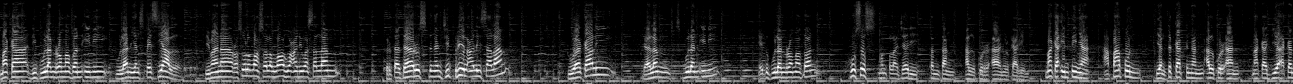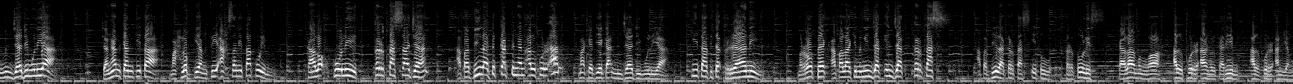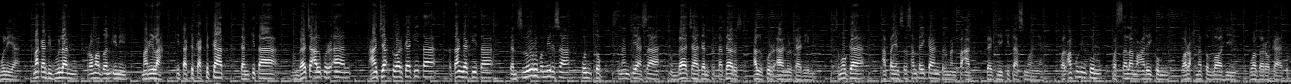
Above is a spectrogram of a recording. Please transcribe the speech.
Maka di bulan Ramadan ini bulan yang spesial di mana Rasulullah Shallallahu alaihi wasallam bertadarus dengan Jibril alaihissalam dua kali dalam sebulan ini yaitu bulan Ramadan khusus mempelajari tentang Al-Quranul Karim. Maka intinya apa pun yang dekat dengan Al-Quran maka dia akan menjadi mulia. Jangankan kita makhluk yang fi ahsani takwim. Kalau kulit kertas saja apabila dekat dengan Al-Quran maka dia akan menjadi mulia. Kita tidak berani merobek apalagi menginjak-injak kertas apabila kertas itu tertulis kalamullah Al-Quranul Karim, Al-Quran yang mulia. Maka di bulan Ramadan ini, marilah kita dekat-dekat dan kita membaca Al-Quran, ajak keluarga kita, tetangga kita, dan seluruh pemirsa untuk senantiasa membaca dan bertadarus Al-Quranul Karim. Semoga apa yang saya sampaikan bermanfaat bagi kita semuanya. والعفو منكم والسلام عليكم ورحمة الله وبركاته.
